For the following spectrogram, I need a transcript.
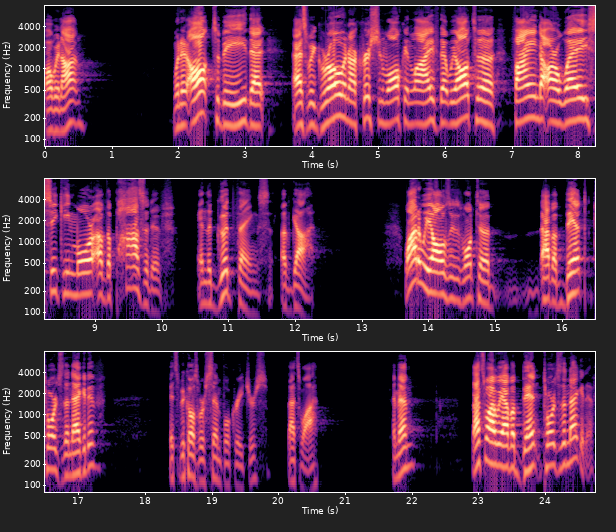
are we not? When it ought to be that as we grow in our Christian walk in life, that we ought to find our way seeking more of the and the good things of God. Why do we always want to have a bent towards the negative? It's because we're sinful creatures. That's why. Amen? That's why we have a bent towards the negative.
